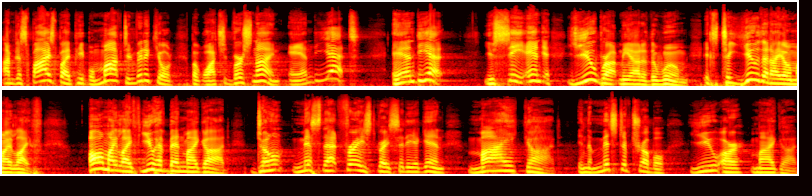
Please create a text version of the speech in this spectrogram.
I'm despised by people, mocked and ridiculed. But watch verse 9. And yet, and yet, you see, and you brought me out of the womb. It's to you that I owe my life. All my life, you have been my God. Don't miss that phrase, Grace City, again. My God. In the midst of trouble, you are my God.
